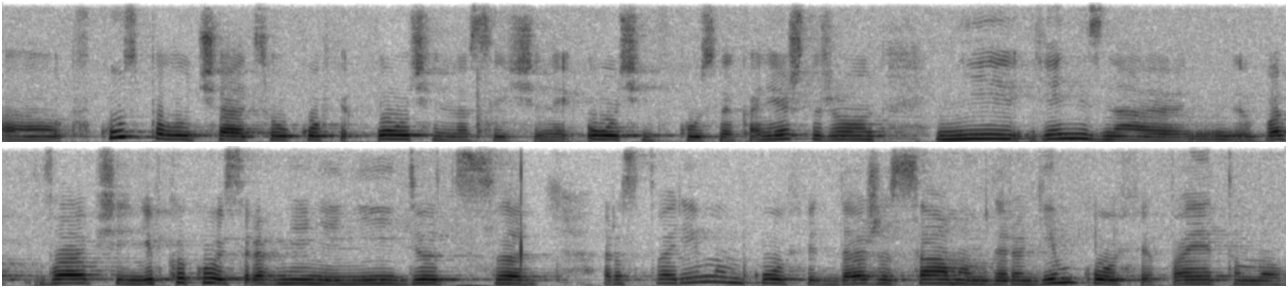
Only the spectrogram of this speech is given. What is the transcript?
а, вкус получается у кофе очень насыщенный, очень вкусный. Конечно же, он не, я не знаю, вообще ни в какое сравнение не идет с растворимым кофе, даже самым дорогим кофе, поэтому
